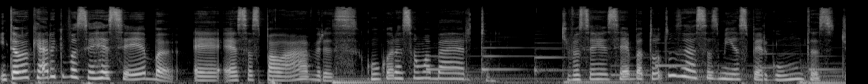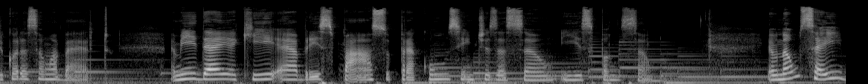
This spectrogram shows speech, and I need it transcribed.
Então eu quero que você receba é, essas palavras com o coração aberto, que você receba todas essas minhas perguntas de coração aberto. A minha ideia aqui é abrir espaço para conscientização e expansão. Eu não sei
